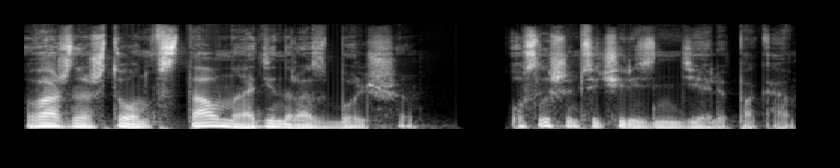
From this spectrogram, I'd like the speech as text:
Важно, что он встал на один раз больше. Услышимся через неделю. Пока.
